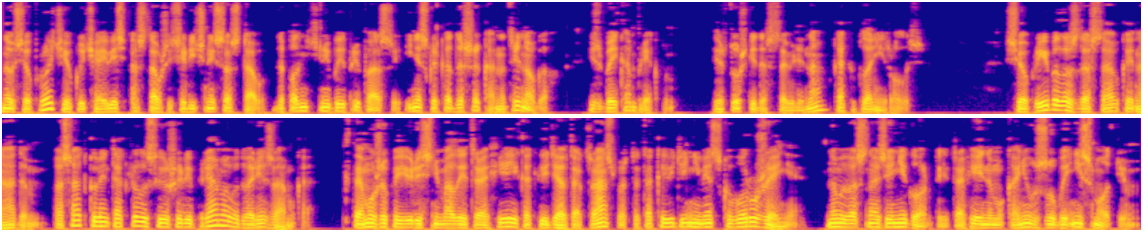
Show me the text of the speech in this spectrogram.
но все прочее, включая весь оставшийся личный состав, дополнительные боеприпасы и несколько ДШК на треногах и с боекомплектом, вертушки доставили нам, как и планировалось. Все прибыло с доставкой на дом. Посадку винтокрыла совершили прямо во дворе замка. К тому же появились немалые трофеи, как в виде автотранспорта, так и в виде немецкого вооружения. Но мы в осназе не горды, и трофейному коню в зубы не смотрим.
